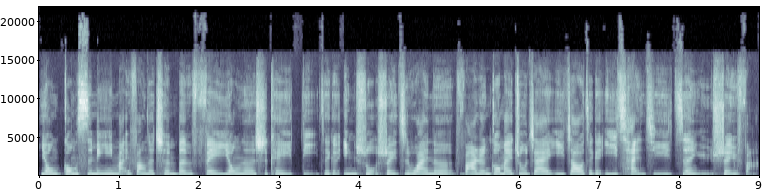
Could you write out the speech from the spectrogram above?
用公司名义买房的成本费用呢是可以抵这个营所税之外呢，法人购买住宅依照这个遗产及赠与税法，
